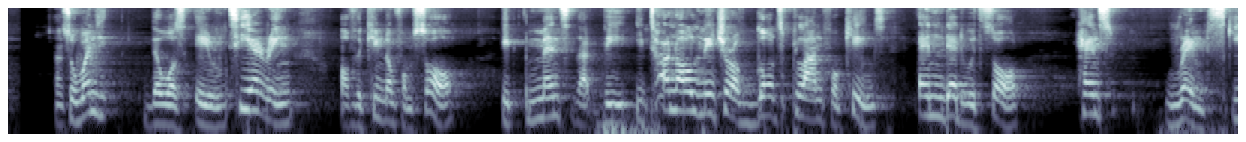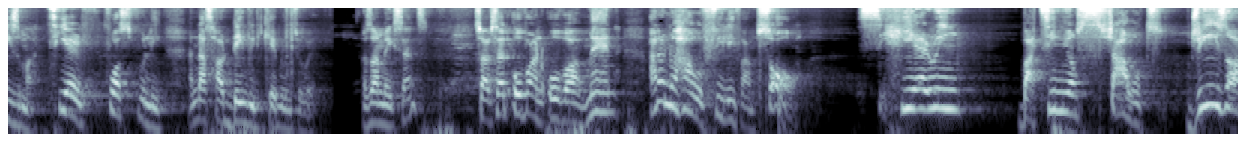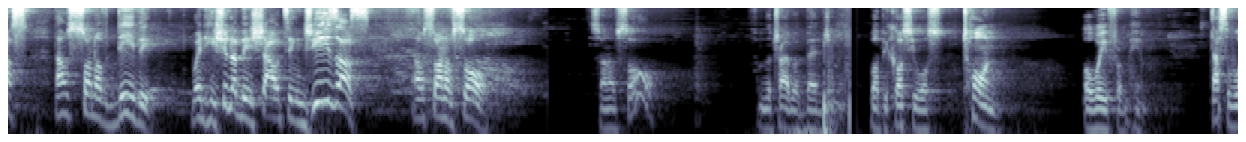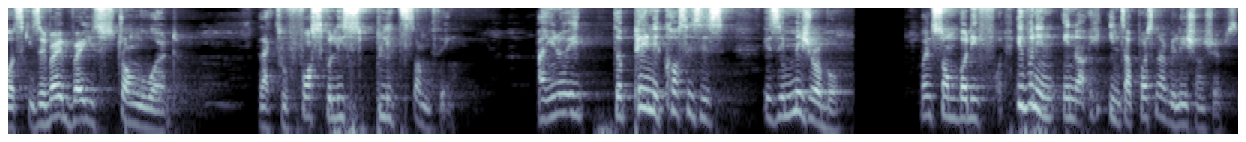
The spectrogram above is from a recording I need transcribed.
And so when he, there was a tearing of the kingdom from Saul, it meant that the eternal nature of God's plan for kings ended with Saul. Hence, rend, schisma, tear forcefully. And that's how David came into it. Does that make sense? So I've said over and over, man, I don't know how I feel if I'm Saul. Hearing Bartimaeus shout, Jesus, thou son of David, when he should have been shouting, Jesus, thou son of Saul. Son of Saul from the tribe of Benjamin. But because he was torn away from him. That's the word. It's a very, very strong word. Like to forcefully split something. And you know, it, the pain it causes is, is immeasurable. When somebody, even in, in interpersonal relationships,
